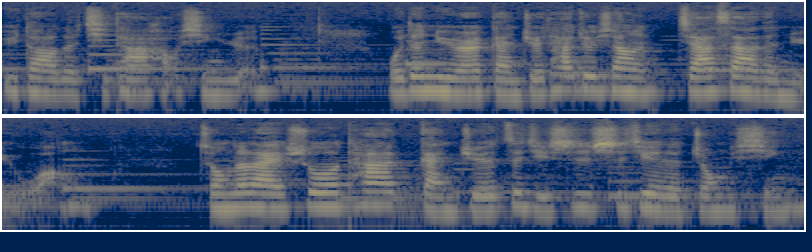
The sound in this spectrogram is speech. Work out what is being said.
遇到的其他好心人。我的女儿感觉她就像加萨的女王。总的来说，她感觉自己是世界的中心。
